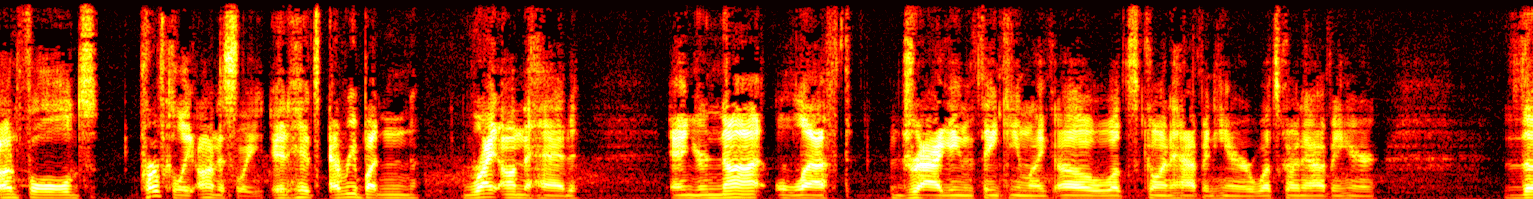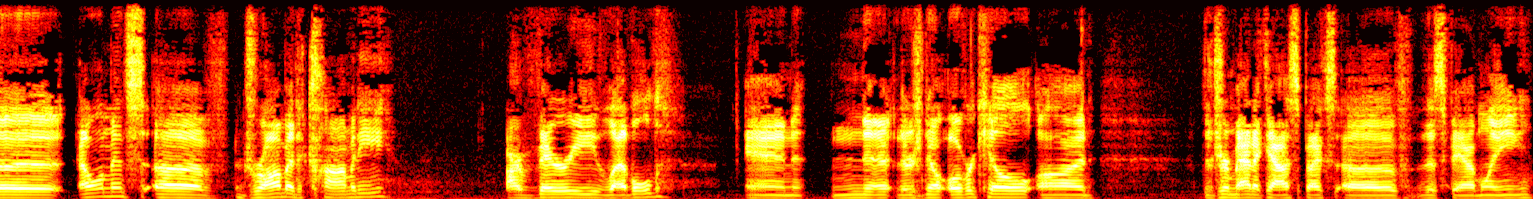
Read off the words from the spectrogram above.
unfolds perfectly, honestly. It hits every button right on the head, and you're not left dragging, thinking, like, oh, what's going to happen here? What's going to happen here? The elements of drama to comedy are very leveled and no, there's no overkill on the dramatic aspects of this family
